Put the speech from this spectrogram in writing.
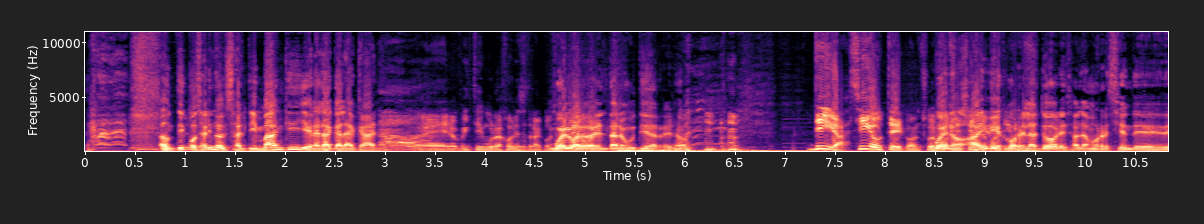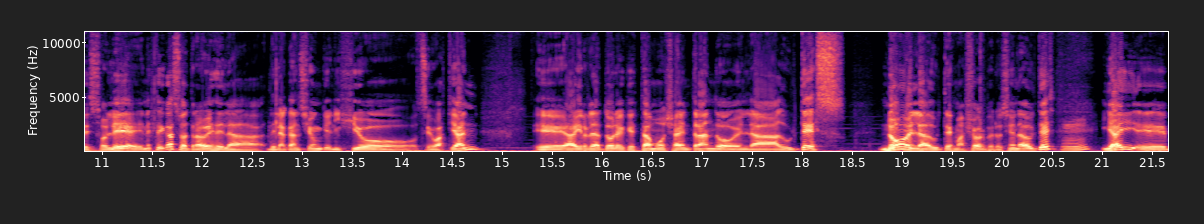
a un tipo saliendo del saltimbanqui y en Araca la cana. Bueno, viste, Murrajón es otra cosa. Vuelvo a lo del Tano Gutiérrez, ¿no? Diga, siga usted con su Bueno, hay viejos relatores, hablamos recién de, de, Solé, en este caso a través de la, de la canción que eligió Sebastián. Eh, hay relatores que estamos ya entrando en la adultez, no en la adultez mayor, pero sí en la adultez, y hay eh,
